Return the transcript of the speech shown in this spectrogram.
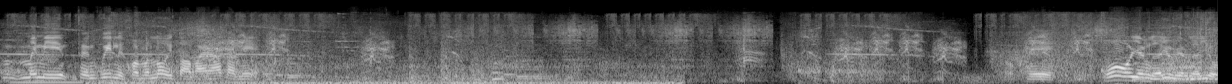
ไม่ไม่มีเพนกวินหรือคนบนโลกอีกต่อไปนะตอนนี้โอเคโอ้ยังเหลืออยู่ยังเหลืออยู่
